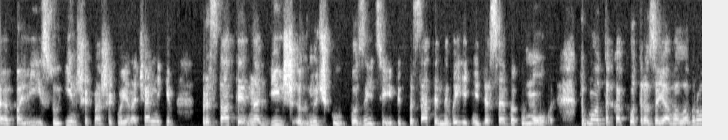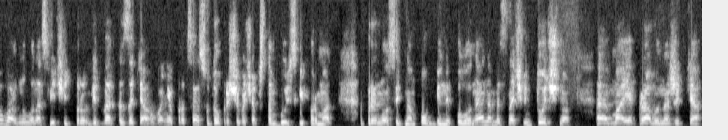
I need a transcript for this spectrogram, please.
е, Палісу, інших наших воєначальників пристати на більш гнучку позицію і підписати невигідні для себе умови. Тому така котра заява Лаврова. Ну вона свідчить про відверте затягування процесу. Добре, що, хоча б стамбульський формат приносить нам обміни полоненими, значить він точно е, має право на життя.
